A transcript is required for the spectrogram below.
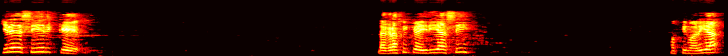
Quiere decir que la gráfica iría así. Continuaría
